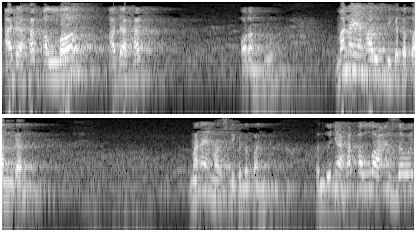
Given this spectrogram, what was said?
Ada hak Allah, ada hak orang tua. Mana yang harus dikedepankan? Mana yang harus dikedepankan? Tentunya hak Allah Azza wa.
